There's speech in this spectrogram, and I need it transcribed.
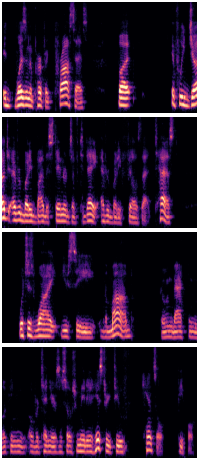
It wasn't a perfect process, but if we judge everybody by the standards of today, everybody fails that test, which is why you see the mob going back and looking over 10 years of social media history to cancel people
